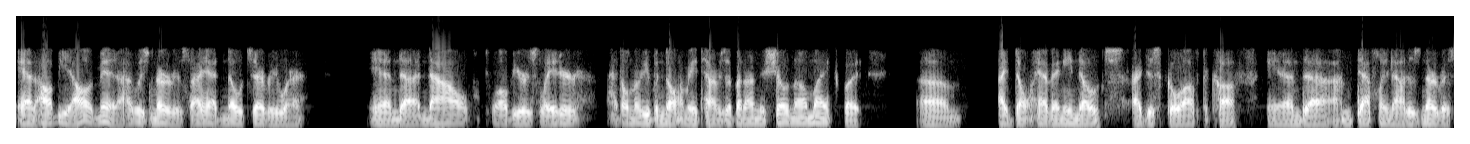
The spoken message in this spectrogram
and I'll be, I'll admit, I was nervous. I had notes everywhere. And uh, now, 12 years later, I don't even know how many times I've been on the show now, Mike, but um, I don't have any notes. I just go off the cuff, and uh, I'm definitely not as nervous.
